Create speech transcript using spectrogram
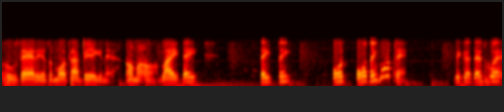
whose dad is a multi-billionaire on my arm. Like they, they think, or or they want that because that's what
